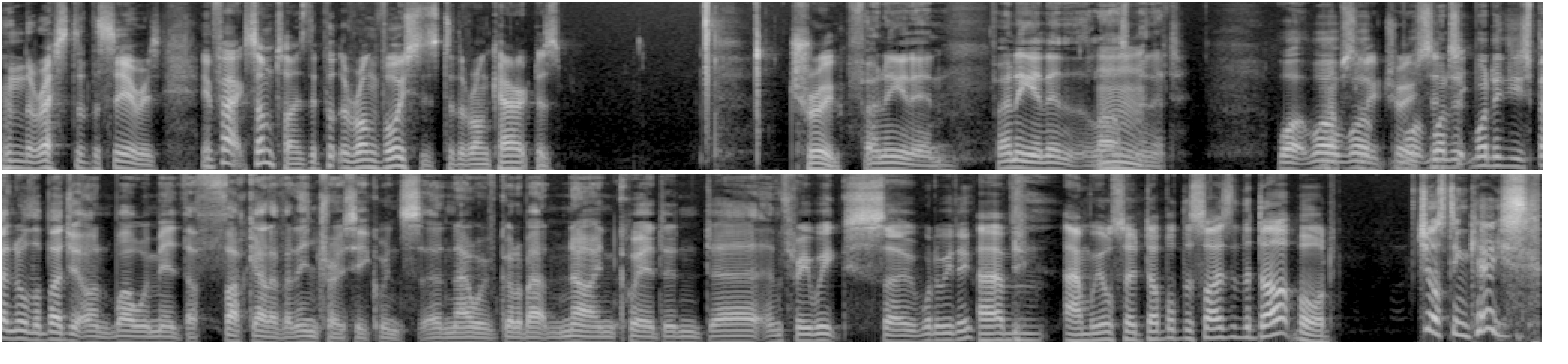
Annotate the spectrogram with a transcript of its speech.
than the rest of the series. In fact, sometimes they put the wrong voices to the wrong characters. True. Phoning it in. Phoning it in at the last minute. What what what, what, So what, t- did, what did you spend all the budget on? Well, we made the fuck out of an intro sequence, and now we've got about nine quid and uh, and three weeks. So what do we do? Um, and we also doubled the size of the dartboard, just in case.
